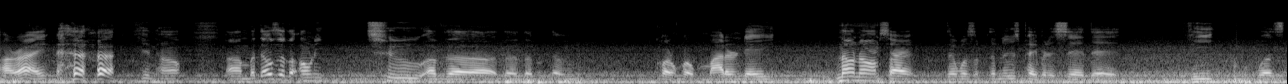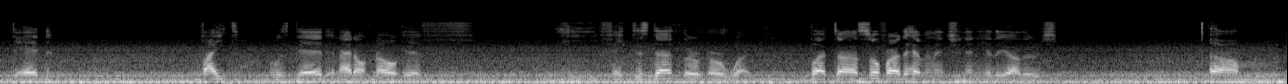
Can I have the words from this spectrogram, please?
all right, you know. Um, but those are the only two of the the, the, the quote unquote modern day. No, no, I'm sorry. There was a, newspaper that said that Veidt was dead. Veidt was dead, and I don't know if he faked his death or, or what. But uh, so far, they haven't mentioned any of the others um,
